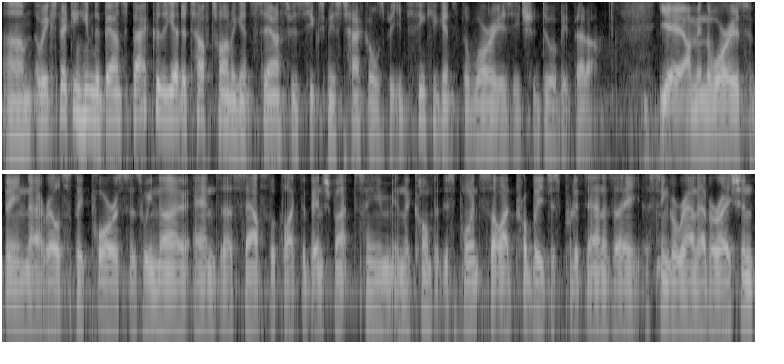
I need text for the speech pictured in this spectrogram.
Um, are we expecting him to bounce back because he had a tough time against South with six missed tackles? But you'd think against the Warriors he should do a bit better. Yeah, I mean the Warriors have been uh, relatively porous as we know, and uh, Souths look like the benchmark team in the comp at this point. So I'd probably just put it down as a, a single round aberration.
